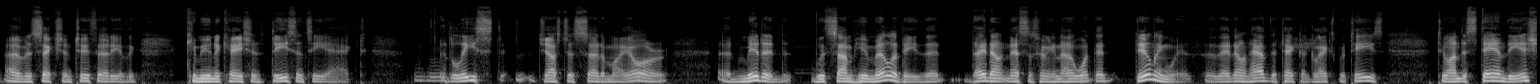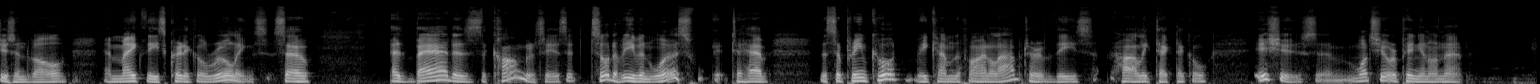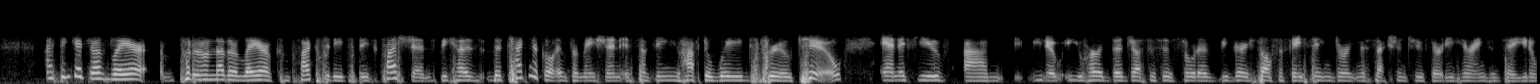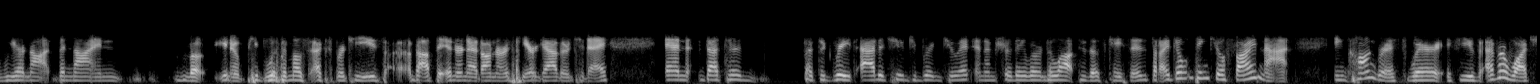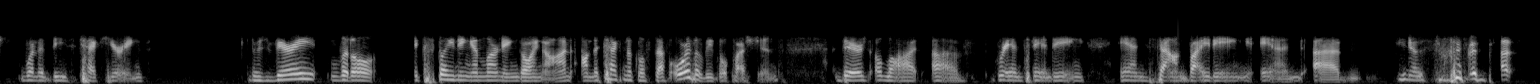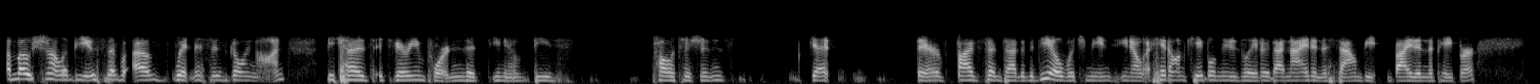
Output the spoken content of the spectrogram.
over Section 230 of the Communications Decency Act. Mm-hmm. At least Justice Sotomayor admitted with some humility that they don't necessarily know what they're dealing with. They don't have the technical expertise to understand the issues involved and make these critical rulings. So, as bad as the Congress is, it's sort of even worse to have the Supreme Court become the final arbiter of these highly technical issues. Um, what's your opinion on that? I think it does layer put another layer of complexity to these questions because the technical information is something you have to wade through too. And if you've, um, you know, you heard the justices sort of be very self-effacing during the Section 230 hearings and say, you know, we are not the nine, you know, people with the most expertise about the internet on earth here gathered today and that's a that's a great attitude to bring to it and i'm sure they learned a lot through those cases but i don't think you'll find that in congress where if you've ever watched one of these tech hearings there's very little explaining and learning going on on the technical stuff or the legal questions. There's a lot of grandstanding and sound biting and um, you know sort of a, a emotional abuse of, of witnesses going on because it's very important that you know these politicians get their five cents out of the deal, which means, you know, a hit on cable news later that night and a sound bite in the paper.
